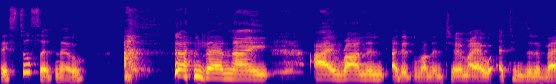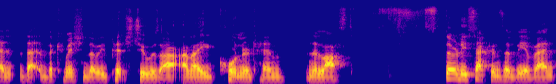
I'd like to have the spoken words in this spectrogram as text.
they still said no. and then I, I ran and I didn't run into him. I attended an event that the commission that we pitched to was at, and I cornered him in the last thirty seconds of the event.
